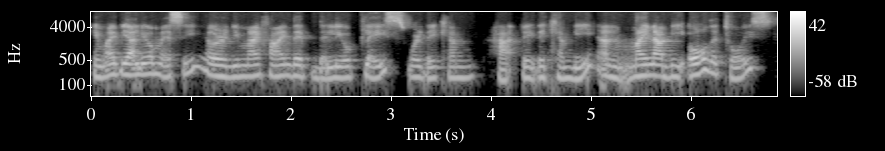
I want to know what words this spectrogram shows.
It might be a little messy or you might find the, the little place where they can have they, they can be and might not be all the toys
